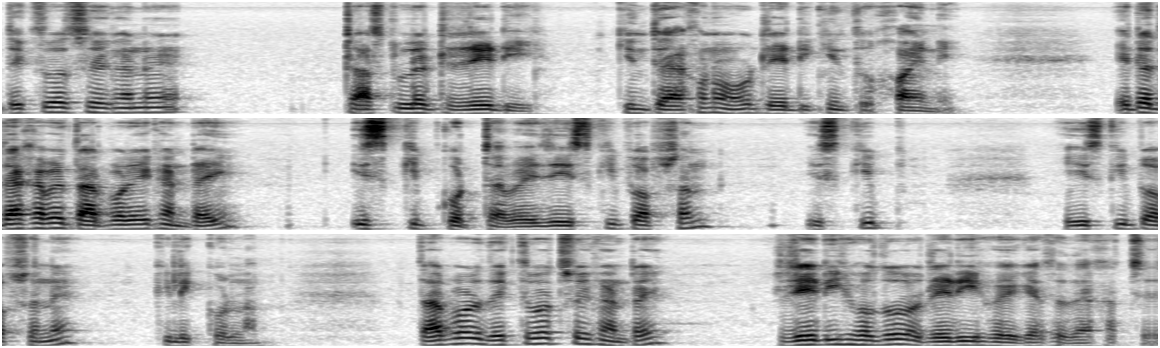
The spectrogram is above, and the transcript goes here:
দেখতে পাচ্ছ এখানে ট্রান্সলেট রেডি কিন্তু এখনও রেডি কিন্তু হয়নি। এটা দেখাবে, তারপরে এখানটায় স্কিপ করতে হবে। এই যে স্কিপ অপশান স্কিপ এই স্কিপ অপশানে ক্লিক করলাম। তারপরে দেখতে পাচ্ছ এখানটায় রেডি হতো রেডি হয়ে গেছে, দেখাচ্ছে।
